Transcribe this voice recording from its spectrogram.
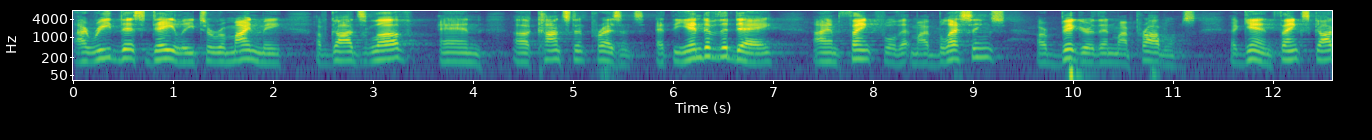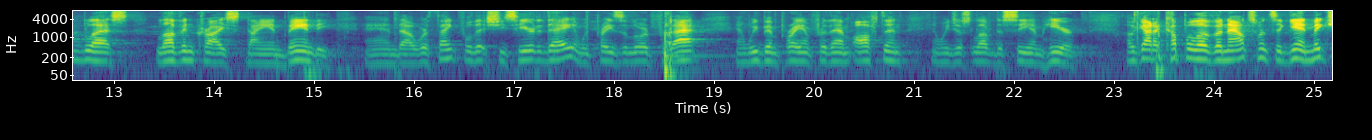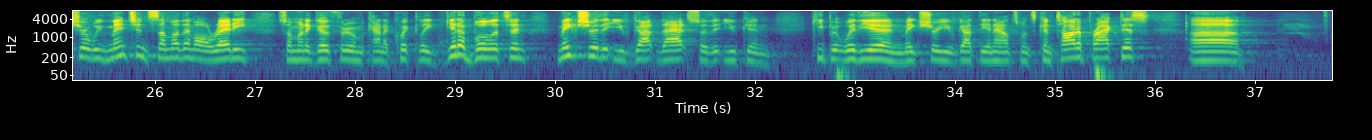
I read this daily to remind me of God's love and uh, constant presence. At the end of the day, I am thankful that my blessings are bigger than my problems. Again, thanks, God bless. Love in Christ, Diane Bandy. And uh, we're thankful that she's here today, and we praise the Lord for that. And we've been praying for them often, and we just love to see them here. I've got a couple of announcements. Again, make sure we've mentioned some of them already, so I'm going to go through them kind of quickly. Get a bulletin. Make sure that you've got that so that you can keep it with you and make sure you've got the announcements. Cantata practice. Uh,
